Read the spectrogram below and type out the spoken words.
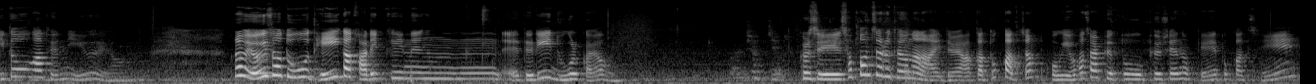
리더가 되는 이유예요. 그럼 여기서도 데이가 가리키는 애들이 누굴까요? 첫째. 그렇지. 첫 번째로 태어난 아이들. 아까 똑같죠? 거기 화살표 또 표시해놓게. 똑같이.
